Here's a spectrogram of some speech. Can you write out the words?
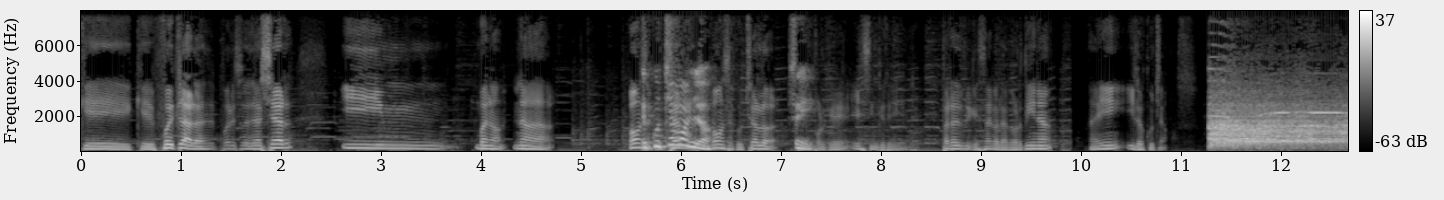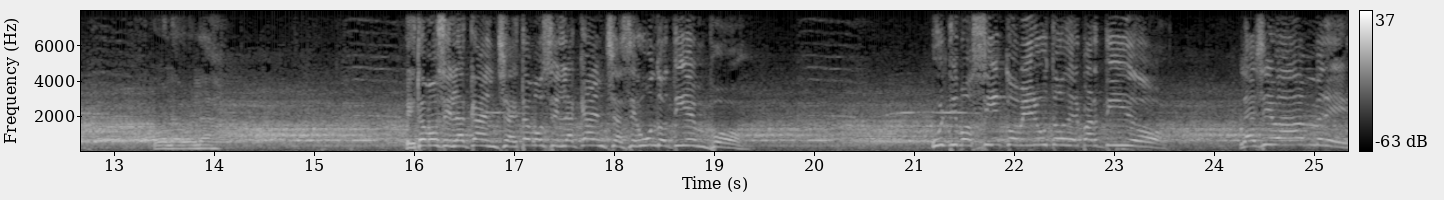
que, que fue claro, por eso es de ayer. Y mm, bueno, nada. Vamos a Escuchémoslo. escucharlo. Vamos a escucharlo Sí. porque es increíble. Parece que saco la cortina ahí y lo escuchamos. Hola, hola. Estamos en la cancha, estamos en la cancha, segundo tiempo. Últimos cinco minutos del partido. La lleva hambre,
